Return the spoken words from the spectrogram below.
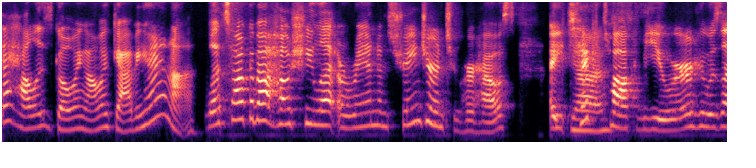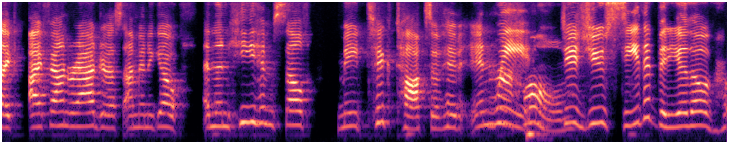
the hell is going on with Gabbie Hanna? let's talk about how she let a random stranger into her house a Yes. tiktok viewer who was like i found her address i'm gonna go and then he himself made TikToks of him in her home. did you see the video though of her,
